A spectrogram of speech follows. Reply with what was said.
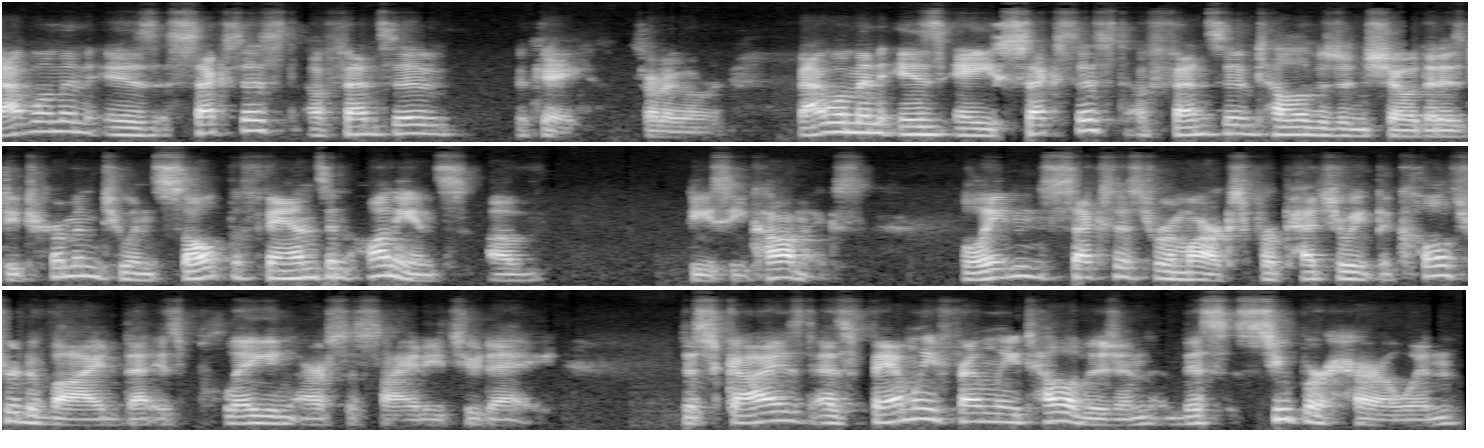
Batwoman is sexist, offensive. Okay, starting over. Batwoman is a sexist, offensive television show that is determined to insult the fans and audience of DC Comics. Blatant sexist remarks perpetuate the culture divide that is plaguing our society today. Disguised as family friendly television, this superheroine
